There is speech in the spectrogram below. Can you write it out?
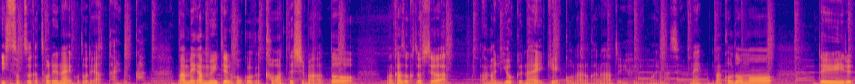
意思疎通が取れないことであったりとか、まあ、目が向いている方向が変わってしまうと、まあ、家族としてはあまり良くない傾向なのかなというふうに思いますよね。まあ、子供といういる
